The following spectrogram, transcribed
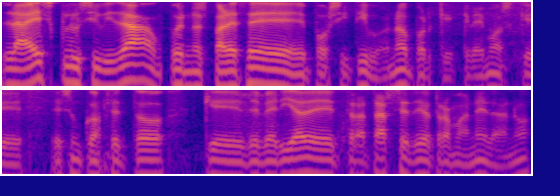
la exclusividad, pues nos parece positivo, ¿no? Porque creemos que es un concepto que debería de tratarse de otra manera, ¿no?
